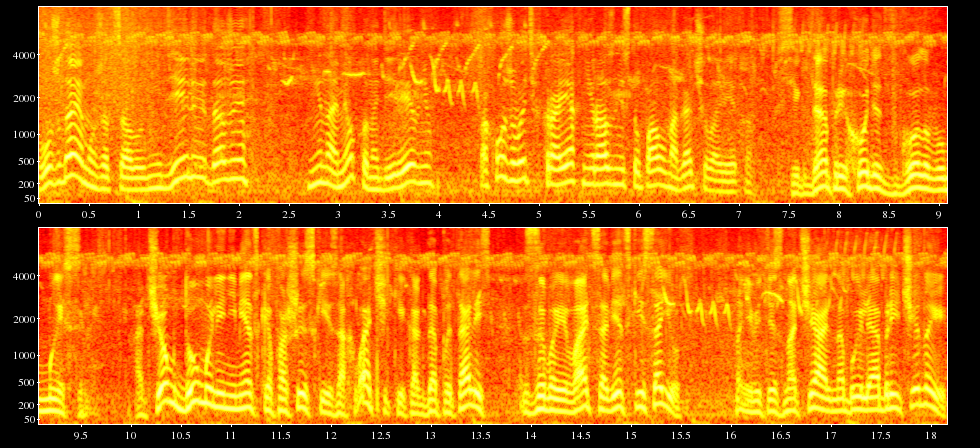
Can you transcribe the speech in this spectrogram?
Блуждаем уже целую неделю и даже ни намека на деревню. Похоже, в этих краях ни разу не ступала нога человека. Всегда приходит в голову мысль. О чем думали немецко-фашистские захватчики, когда пытались завоевать Советский Союз? Они ведь изначально были обречены.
